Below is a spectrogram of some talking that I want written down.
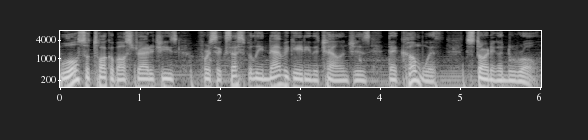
We'll also talk about strategies for successfully navigating the challenges that come with starting a new role,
